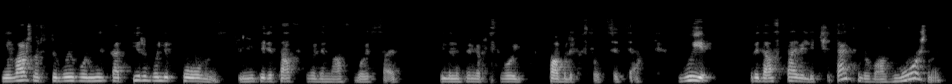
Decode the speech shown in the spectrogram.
Не важно, что вы его не копировали полностью, не перетаскивали на свой сайт или, например, в свой паблик в соцсетях. Вы предоставили читателю возможность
